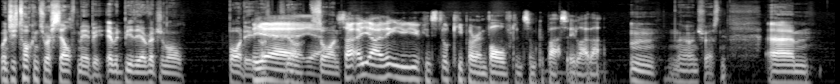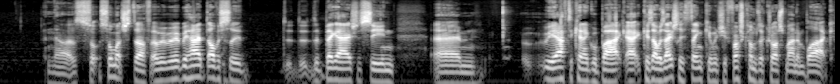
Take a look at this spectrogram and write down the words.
When she's talking to herself, maybe, it would be the original body. or, you Yeah, know, yeah. So on. So uh, yeah, I think you, you can still keep her involved in some capacity like that. Mm, no, interesting. Um, no, so so much stuff. Uh, we- we had obviously the, the, big action scene. Um, we have to kind of go back because I was actually thinking when she first comes across Man in Black,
